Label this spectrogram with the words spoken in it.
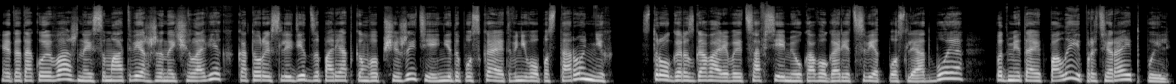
Это такой важный и самоотверженный человек, который следит за порядком в общежитии, не допускает в него посторонних, строго разговаривает со всеми, у кого горит свет после отбоя, подметает полы и протирает пыль.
